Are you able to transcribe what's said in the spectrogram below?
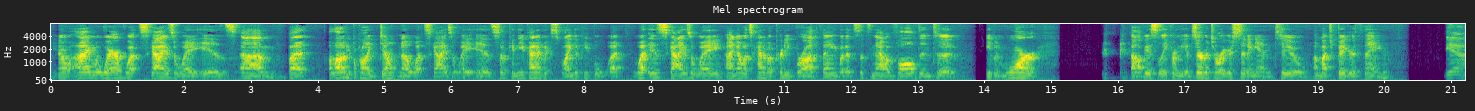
you know, I'm aware of what Skies Away is, um, but a lot of people probably don't know what Skies Away is. So can you kind of explain to people what what is Skies Away? I know it's kind of a pretty broad thing, but it's it's now evolved into even more obviously from the observatory you're sitting in to a much bigger thing. Yeah.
